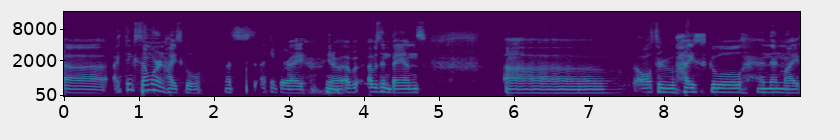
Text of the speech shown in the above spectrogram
uh, I think somewhere in high school, that's I think where I you know I was in bands uh, all through high school, and then my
